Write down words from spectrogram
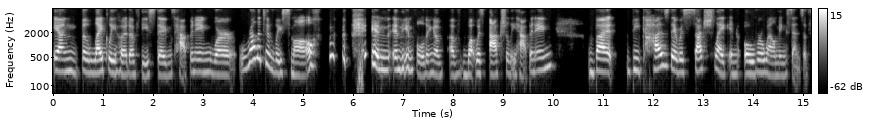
and the likelihood of these things happening were relatively small in in the unfolding of of what was actually happening but because there was such like an overwhelming sense of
